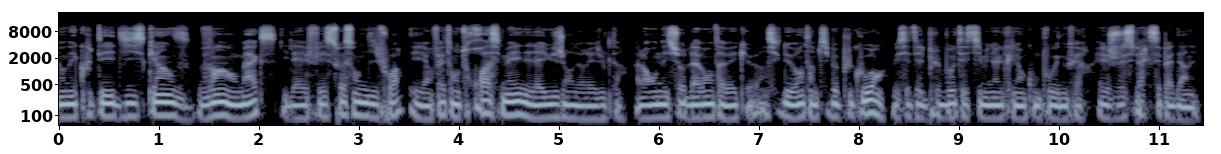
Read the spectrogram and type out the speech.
en écouter 10, 15, 20 au max. Il avait fait 70 fois. Et en fait, en trois semaines, il a eu ce genre de résultat. Alors, on est sur de la vente avec euh, un cycle de vente un petit peu plus court, mais c'était le plus beau testimonial client qu'on pouvait nous faire. Et j'espère que c'est pas le dernier.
